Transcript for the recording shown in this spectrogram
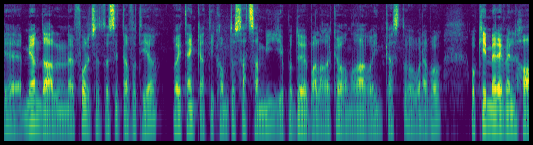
eh, Mjøndalen eh, får det ikke til å sitte for tida, og jeg tenker at de kommer til å satse mye på dødballer, og cornerer og innkast og whatever. Og hvem er det de vil ha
